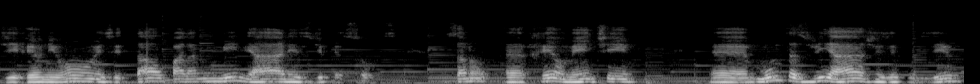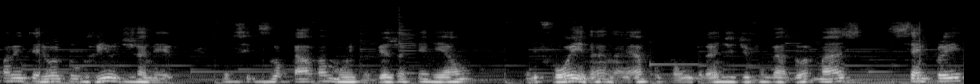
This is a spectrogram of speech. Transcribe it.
de reuniões e tal, para milhares de pessoas. São é, realmente é, muitas viagens, inclusive, para o interior do Rio de Janeiro. Ele se deslocava muito. Veja que ele é um, ele foi, né, na época, um grande divulgador, mas sempre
